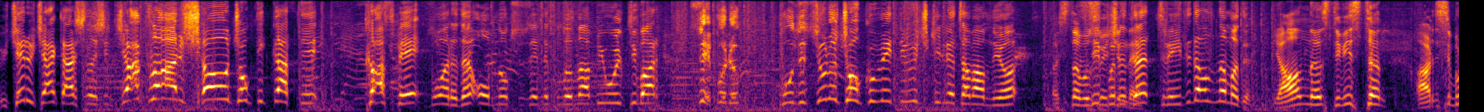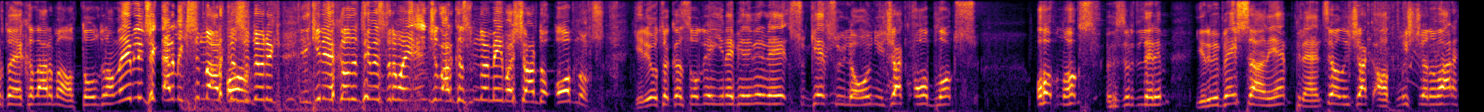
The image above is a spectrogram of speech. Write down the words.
üçer üçer karşılaşacaklar. Show çok dikkatli. Kaspe bu arada Obnox üzerinde kullanılan bir ulti var. Zipper'ın pozisyonu çok kuvvetli 3 kill tamamlıyor. Zipper'ın da trade'i de alınamadı. Yalnız Twiston Ardis'i burada yakalar mı? Altta olduğunu anlayabilecekler mi? İkisinin arkası Oh. dönük. İkili yakaladı Twiston ama Angel arkasını dönmeyi başardı. Obnox. Geliyor takası oluyor yine 1-1 ve Sugetsu ile oynayacak Obnox. Obnox özür dilerim 25 saniye plante alacak 60 canı var.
